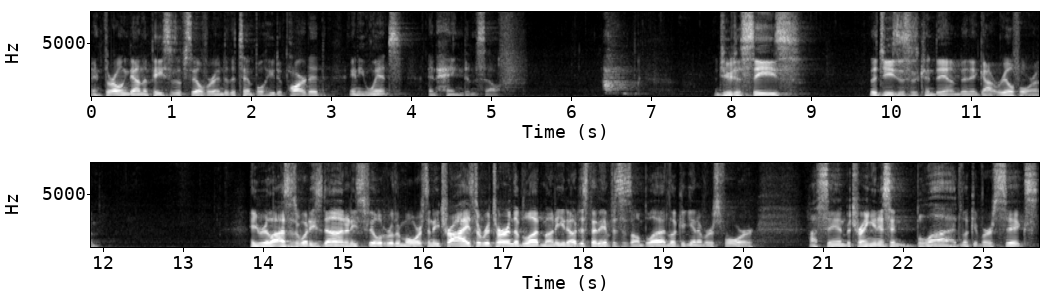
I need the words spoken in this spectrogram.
And throwing down the pieces of silver into the temple, he departed and he went and hanged himself. Judas sees that Jesus is condemned and it got real for him. He realizes what he's done and he's filled with remorse and he tries to return the blood money. You notice that emphasis on blood. Look again at verse 4. I've sinned, betraying innocent blood. Look at verse 6.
